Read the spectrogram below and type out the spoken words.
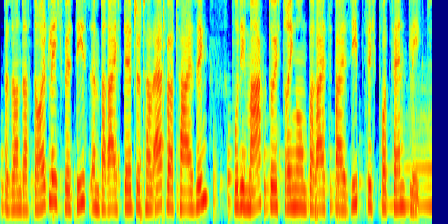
Besonders deutlich wird dies im Bereich Digital Advertising, wo die Marktdurchdringung bereits bei 70 Prozent liegt.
